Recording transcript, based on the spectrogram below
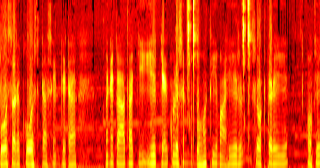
बहुत सारे कोस्ट डेटा सिन डेटा मैंने कहा था कि ये कैलकुलेशन में बहुत ही माहिर सॉफ्टवेयर है ये ओके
